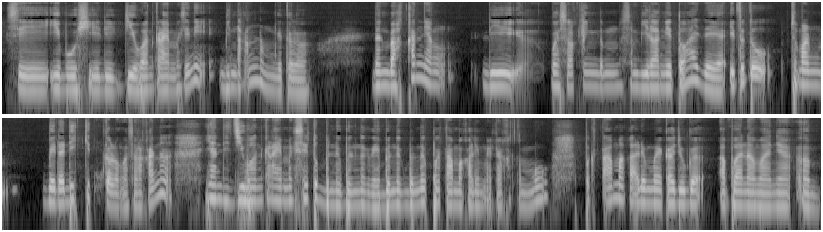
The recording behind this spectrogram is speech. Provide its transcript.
si Ibushi di G1 Climax ini bintang 6 gitu loh. Dan bahkan yang di Wrestle Kingdom 9 itu aja ya itu tuh cuman beda dikit kalau nggak salah. Karena yang di G1 Climax itu bener-bener deh bener-bener pertama kali mereka ketemu pertama kali mereka juga apa namanya um,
